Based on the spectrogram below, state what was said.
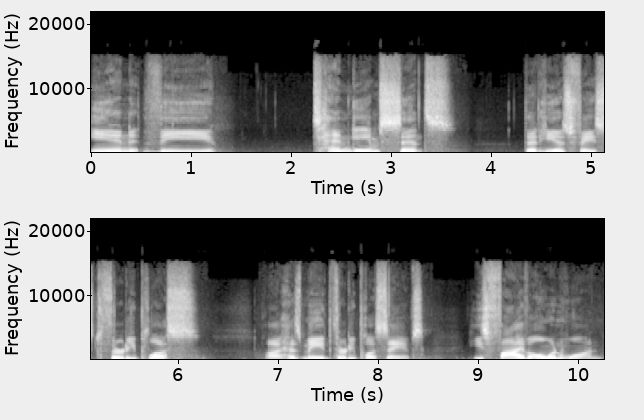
in the 10 games since that he has faced 30 plus, uh, has made 30 plus saves, he's 5 0 1.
